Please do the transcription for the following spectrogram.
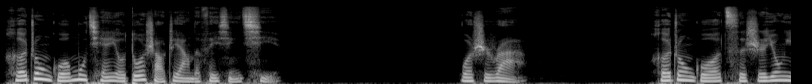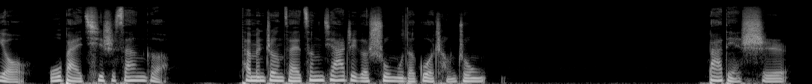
合众国目前有多少这样的飞行器？我是 Ra。合众国此时拥有五百七十三个，他们正在增加这个数目的过程中。八点十，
